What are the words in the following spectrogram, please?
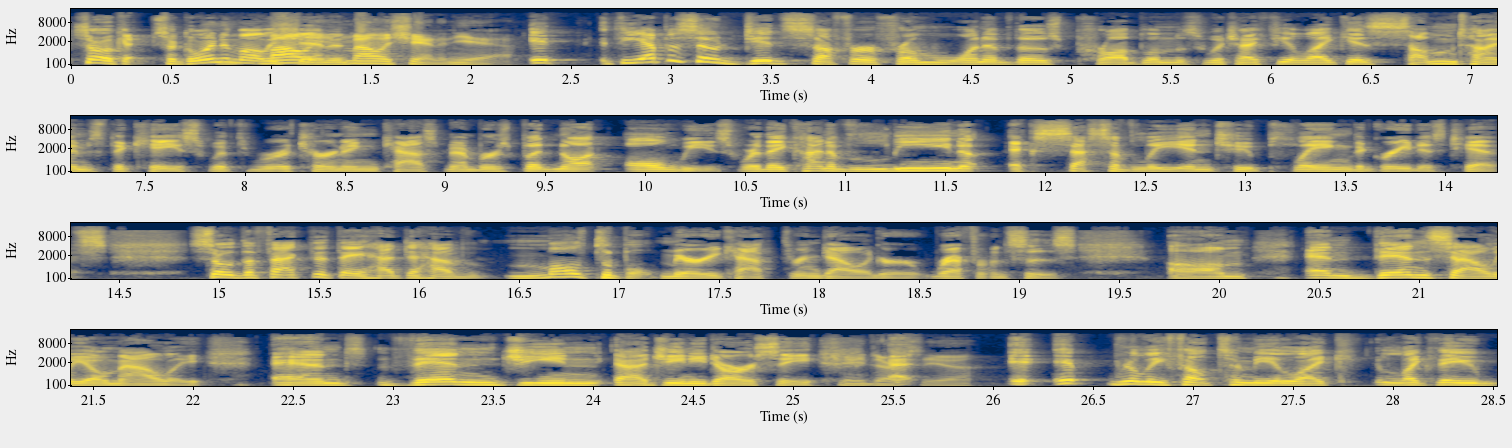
So, okay. So going to Molly, Molly, Shannon, Molly Shannon, yeah. it the episode did suffer from one of those problems which i feel like is sometimes the case with returning cast members but not always where they kind of lean excessively into playing the greatest hits so the fact that they had to have multiple mary catherine gallagher references um and then sally o'malley and then jean uh, jeannie darcy Jeannie Darcy, yeah. it, it really felt to me like like they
